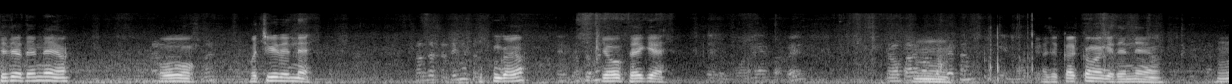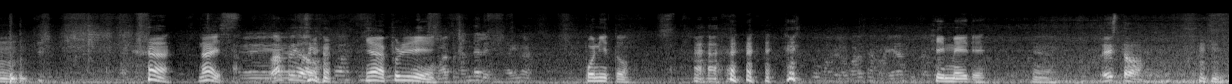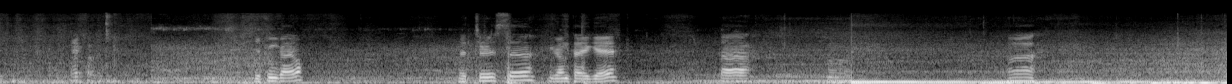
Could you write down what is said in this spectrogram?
드디어 됐네요. 오, 멋지게 됐네. 이쁜가요? 요 베개. 음, 아주 깔끔하게 됐네요. 음. 하, 나이스. Rápido. 야, 프리리. 보니또. He made it. 예. Listo. 이쁜가요? 매트리스 이건 베개 딱 어. 아,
